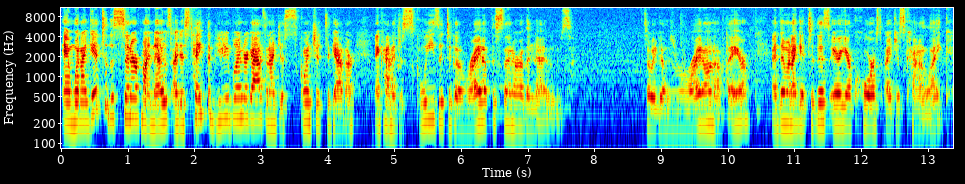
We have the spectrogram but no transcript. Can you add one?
And when I get to the center of my nose, I just take the Beauty Blender, guys, and I just squinch it together and kind of just squeeze it to go right up the center of the nose. So it goes right on up there. And then when I get to this area, of course, I just kind of like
